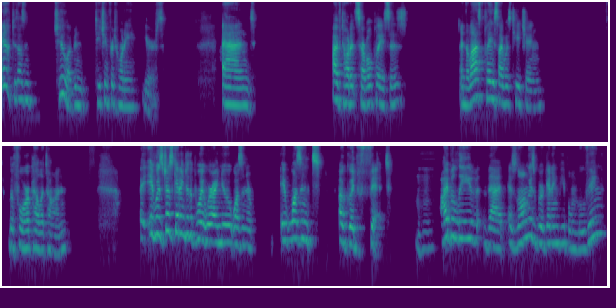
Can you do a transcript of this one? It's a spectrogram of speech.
yeah 2002 i've been teaching for 20 years. And I've taught at several places. And the last place I was teaching before Peloton, it was just getting to the point where I knew it wasn't a it wasn't a good fit. Mhm. I believe that as long as we're getting people moving,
